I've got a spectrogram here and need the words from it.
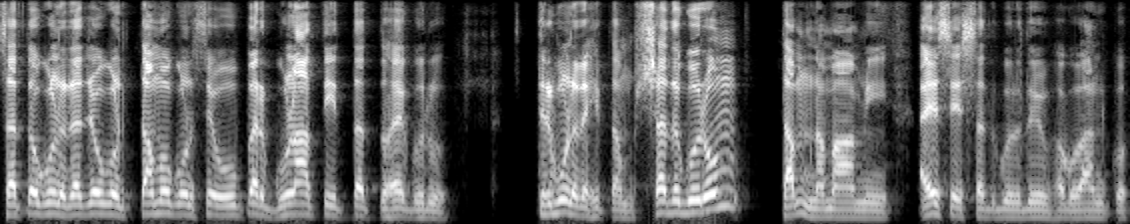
सतोगुण रजोगुण, तमोगुण से ऊपर गुणातीत तत्व है गुरु। त्रिगुण रहितम सदगुरुम तम नमामि ऐसे सदगुरुदेव भगवान को।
